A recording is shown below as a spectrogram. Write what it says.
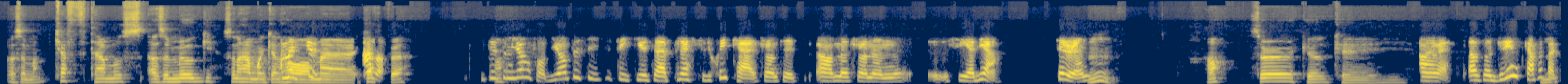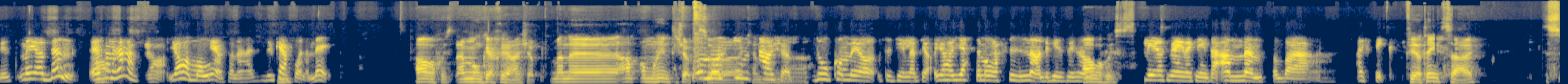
vad säger man? Kaffetermos, alltså mugg. Sån här man kan men ha gud, med alltså- kaffe. Det Ja. som jag har fått. Jag precis fick ju ett så här pressutskick här från typ, ja men från en eh, kedja. Ser du den? Mm. Ja, Circle K. Ja, jag vet. Alltså grymt kaffe Mm. faktiskt. Men ja, den. En Ja. sån här ska jag ha. Jag har många såna här. Du kan Mm. få en av mig. Ja, vad schysst. Men hon kanske redan har köpt. Men eh, om hon inte köpt Om så någon inte kan har hon... köpt, eh, då kommer jag se till att jag... Jag har jättemånga fina. Det finns liksom Ja, flera som jag verkligen inte har använt som bara... I fix. För jag tänkte så här.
